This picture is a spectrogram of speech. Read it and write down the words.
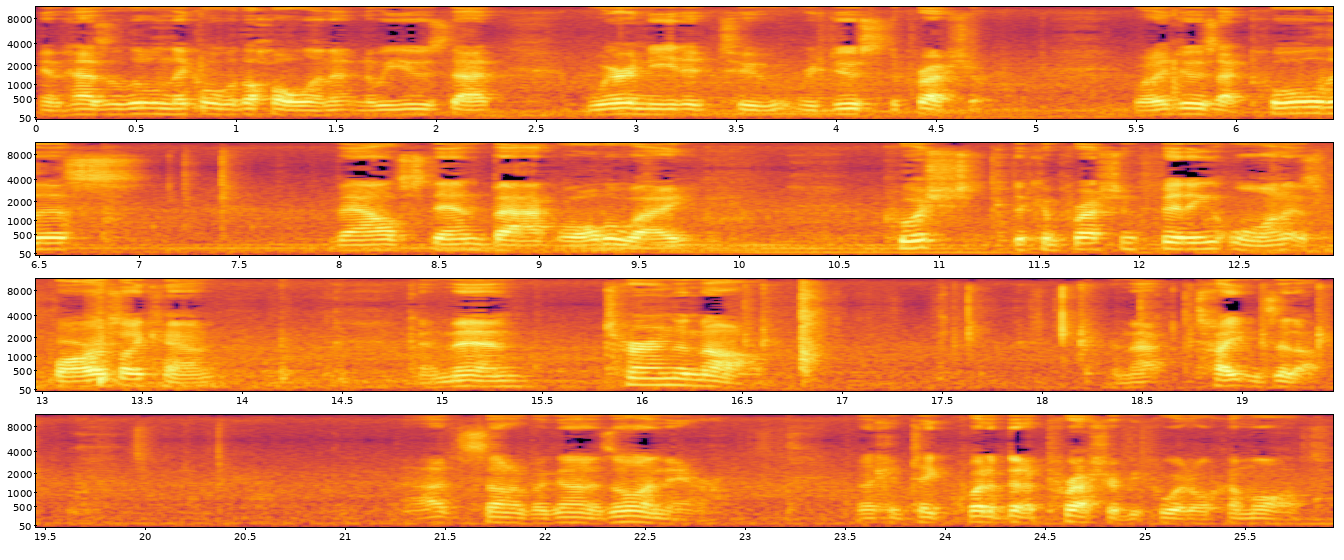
It has a little nickel with a hole in it and we use that where needed to reduce the pressure. What I do is I pull this valve stem back all the way, push the compression fitting on as far as I can, and then turn the knob. And that tightens it up. That son of a gun is on there. That can take quite a bit of pressure before it'll come off.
